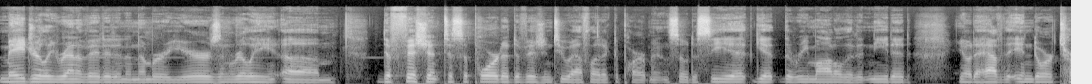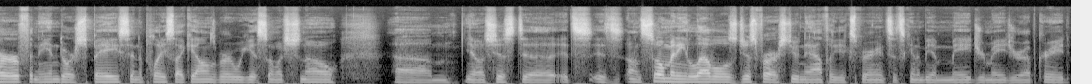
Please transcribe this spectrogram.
majorly renovated in a number of years and really um, deficient to support a Division two athletic department. And so to see it get the remodel that it needed, you know, to have the indoor turf and the indoor space in a place like Ellensburg, we get so much snow. Um, you know, it's just uh, it's it's on so many levels. Just for our student athlete experience, it's going to be a major major upgrade.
